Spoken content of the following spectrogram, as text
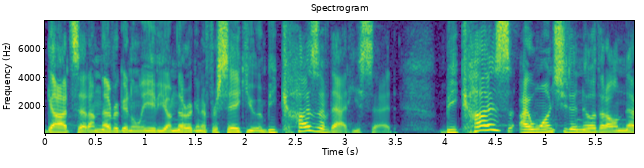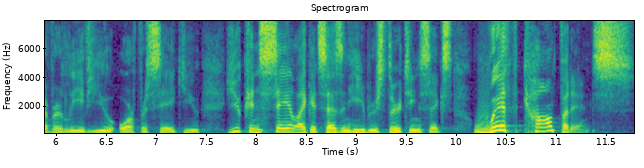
God said, I'm never going to leave you. I'm never going to forsake you. And because of that, he said, because I want you to know that I'll never leave you or forsake you, you can say, like it says in Hebrews 13 6, with confidence,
